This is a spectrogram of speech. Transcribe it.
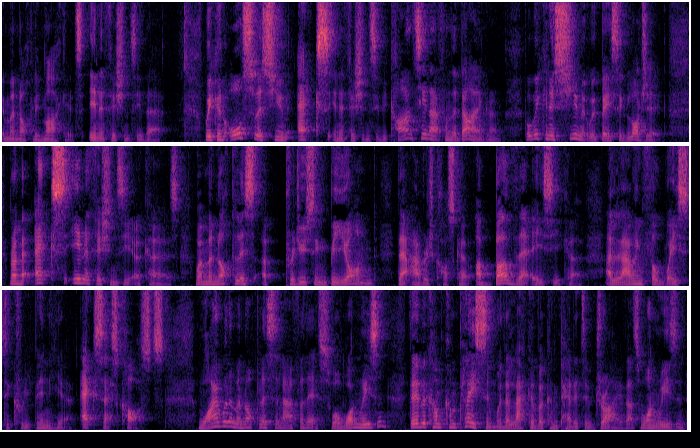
in monopoly markets, inefficiency there. We can also assume X inefficiency. We can't see that from the diagram, but we can assume it with basic logic. Remember, X inefficiency occurs when monopolists are producing beyond their average cost curve, above their AC curve, allowing for waste to creep in here, excess costs. Why would a monopolist allow for this? Well, one reason, they become complacent with a lack of a competitive drive. That's one reason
